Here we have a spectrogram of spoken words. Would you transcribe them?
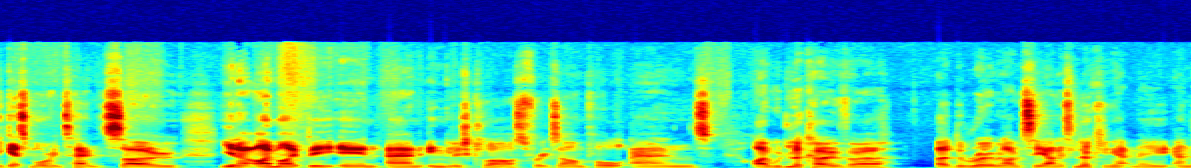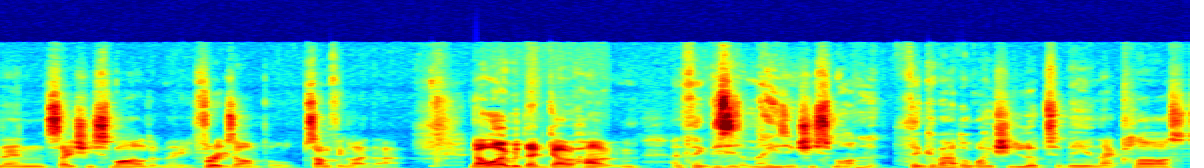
it gets more intense. So you know, I might be in an English class, for example, and I would look over at the room and I would see Alice looking at me and then say she smiled at me, for example, something like that. Now I would then go home and think, this is amazing. She smiled. Think about the way she looked at me in that class.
